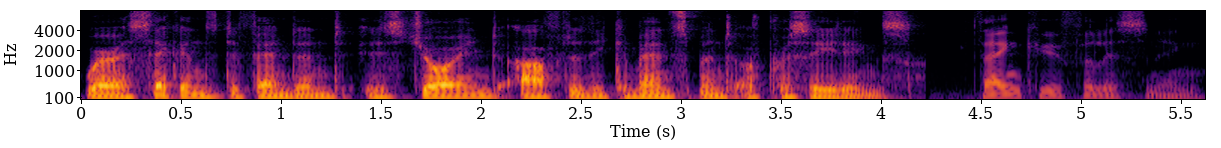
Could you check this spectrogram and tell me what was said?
where a second defendant is joined after the commencement of proceedings. Thank you for listening.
